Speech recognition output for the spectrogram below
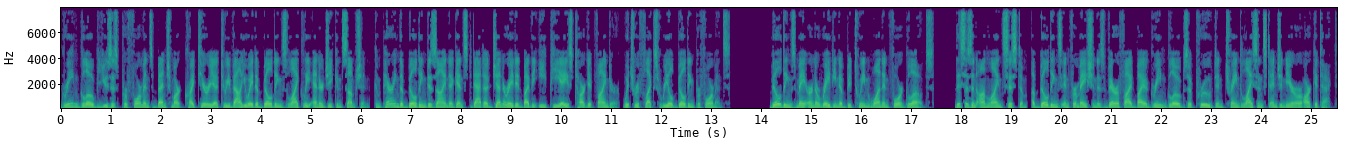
Green Globe uses performance benchmark criteria to evaluate a building's likely energy consumption, comparing the building design against data generated by the EPA's Target Finder, which reflects real building performance. Buildings may earn a rating of between 1 and 4 globes. This is an online system. A building's information is verified by a Green Globes approved and trained licensed engineer or architect.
